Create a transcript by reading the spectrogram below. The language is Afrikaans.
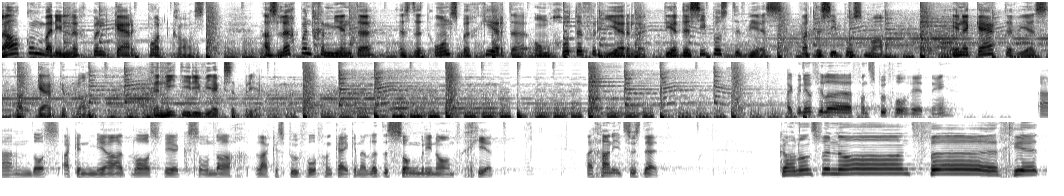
Welkom by die Ligpunt Kerk podcast. As Ligpunt Gemeente is dit ons begeerte om God te verheerlik deur disippels te wees wat disippels maak en 'n kerk te wees wat kerke plant. Geniet hierdie week se preek. Ek weet nie of julle van spoegwol weet nie. Ehm um, daar's ek en Mia het laasweek Sondag lekker spoegwol gaan kyk en hulle het 'n song met die naam vergeet. Hy gaan iets soos dit. Kan ons vanaand vergeet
